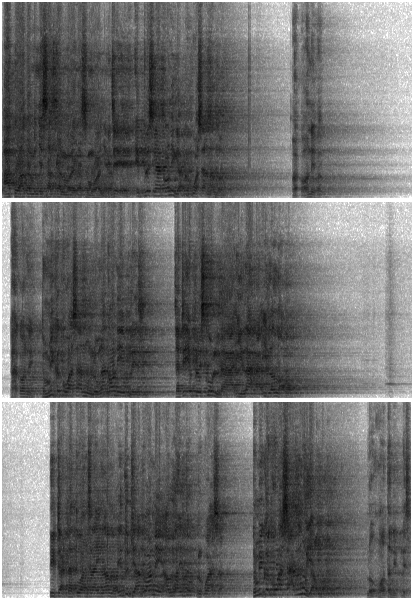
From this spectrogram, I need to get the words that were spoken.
aku akan menyesatkan mereka semuanya. Jadi, iblis ngakoni gak kekuasaan Allah? Ngakoni pak. Ngakoni. Demi kekuasaanmu lo ngakoni iblis. Jadi iblisku la ilaha illallah tidak ada Tuhan selain Allah. Itu diakoni Allah itu berkuasa. Demi kekuasaanmu ya Allah. Lo ngoten iblis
